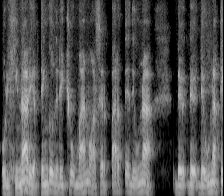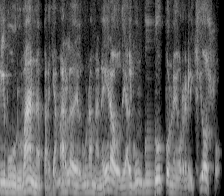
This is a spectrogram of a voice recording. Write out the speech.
originaria. Tengo derecho humano a ser parte de una de, una tribu urbana, para llamarla de alguna manera, o de algún grupo neorreligioso.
